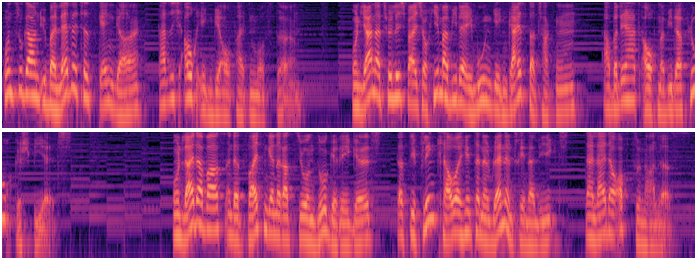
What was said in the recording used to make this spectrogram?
und sogar ein überleveltes Gengar, was ich auch irgendwie aufhalten musste. Und ja, natürlich war ich auch hier mal wieder immun gegen Geistattacken, aber der hat auch mal wieder Fluch gespielt. Und leider war es in der zweiten Generation so geregelt, dass die Flinkklaue hinter einem Random-Trainer liegt, da leider optional ist.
